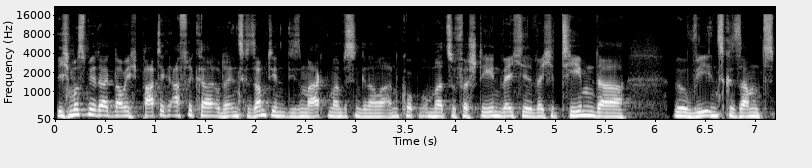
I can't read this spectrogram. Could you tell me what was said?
Ich muss mir da, glaube ich, Patek Afrika oder insgesamt diesen Markt mal ein bisschen genauer angucken, um mal zu verstehen, welche, welche Themen da irgendwie insgesamt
